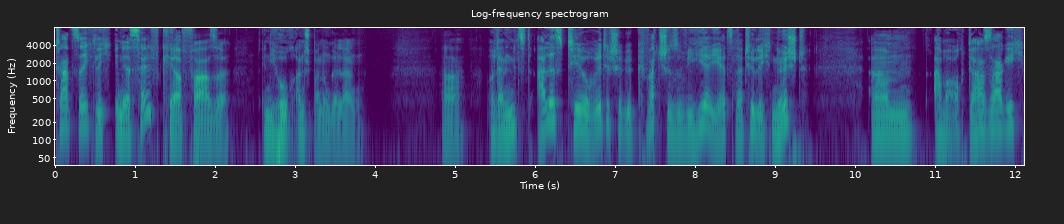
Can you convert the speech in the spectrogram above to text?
tatsächlich in der Self-Care-Phase in die Hochanspannung gelangen. Ah. Und dann nützt alles theoretische Gequatsche, so wie hier jetzt, natürlich nichts. Ähm, aber auch da sage ich,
